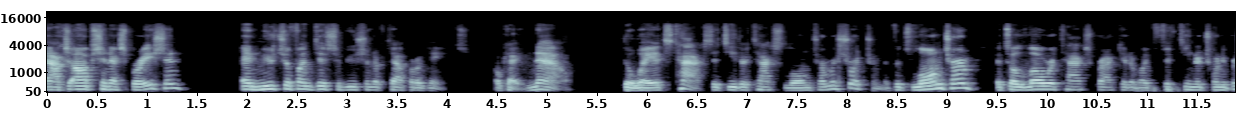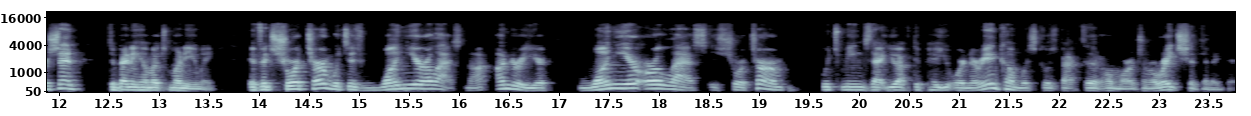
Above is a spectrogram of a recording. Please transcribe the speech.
option expiration, and mutual fund distribution of capital gains. Okay, now the way it's taxed, it's either taxed long term or short term. If it's long term, it's a lower tax bracket of like 15 or 20%, depending how much money you make. If it's short term, which is one year or less, not under a year, one year or less is short term, which means that you have to pay your ordinary income, which goes back to that whole marginal rate shit that I did.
